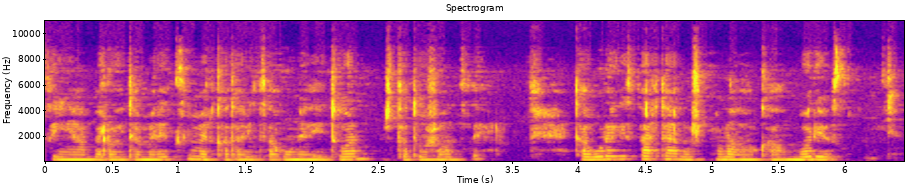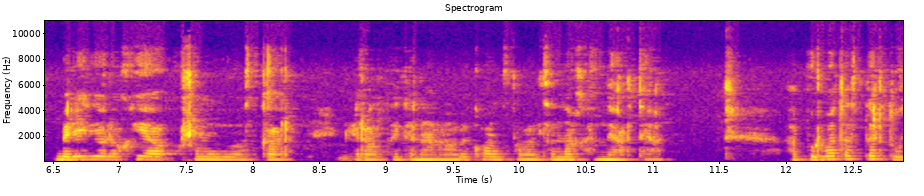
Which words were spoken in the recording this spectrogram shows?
zeina berrogeita hemeretzi merkataritza gune dituen estatusoan zehar. Eta gure gizartean oso dauka ondorioz, bere ideologia oso modu azkar errazaiten agabekoan zabaltzen da jende artean. Apur bat aztertuz,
